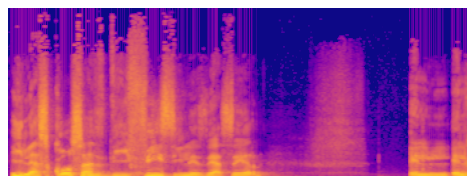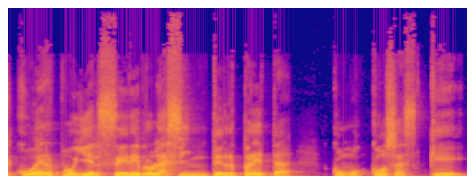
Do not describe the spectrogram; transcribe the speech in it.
y las cosas difíciles de hacer, el, cuerpo y el cerebro las interpreta como cosas que,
